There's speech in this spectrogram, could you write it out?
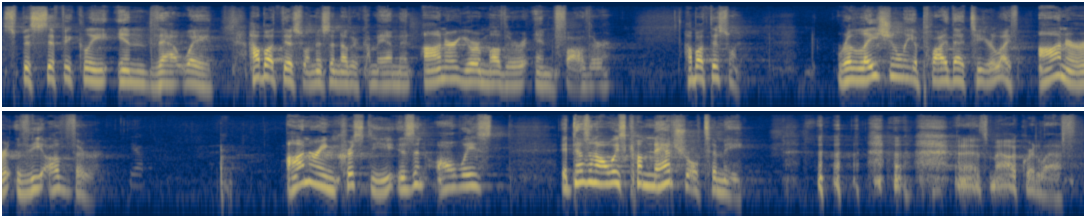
specifically in that way. How about this one? This is another commandment honor your mother and father. How about this one? Relationally apply that to your life. Honor the other. Yep. Honoring Christy isn't always, it doesn't always come natural to me. and that's my awkward laugh.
